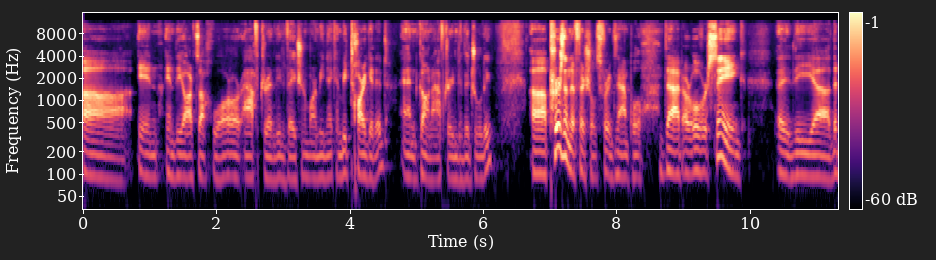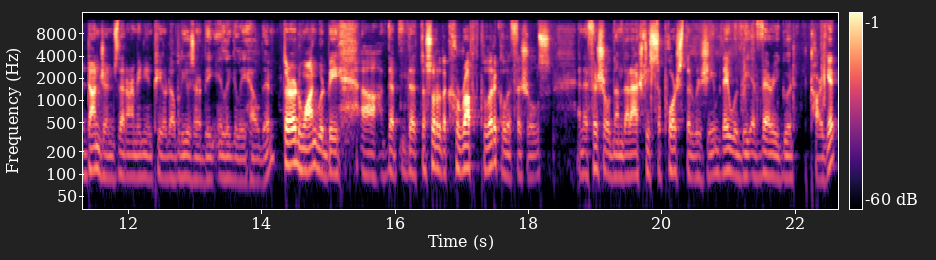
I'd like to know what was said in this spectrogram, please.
uh, in, in the Artsakh war or after the invasion of Armenia can be targeted and gone after individually. Uh, prison officials, for example, that are overseeing uh, the, uh, the dungeons that Armenian POWs are being illegally held in. Third one would be uh, the, the, the, sort of the corrupt political officials and officialdom that actually supports the regime. They would be a very good target.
